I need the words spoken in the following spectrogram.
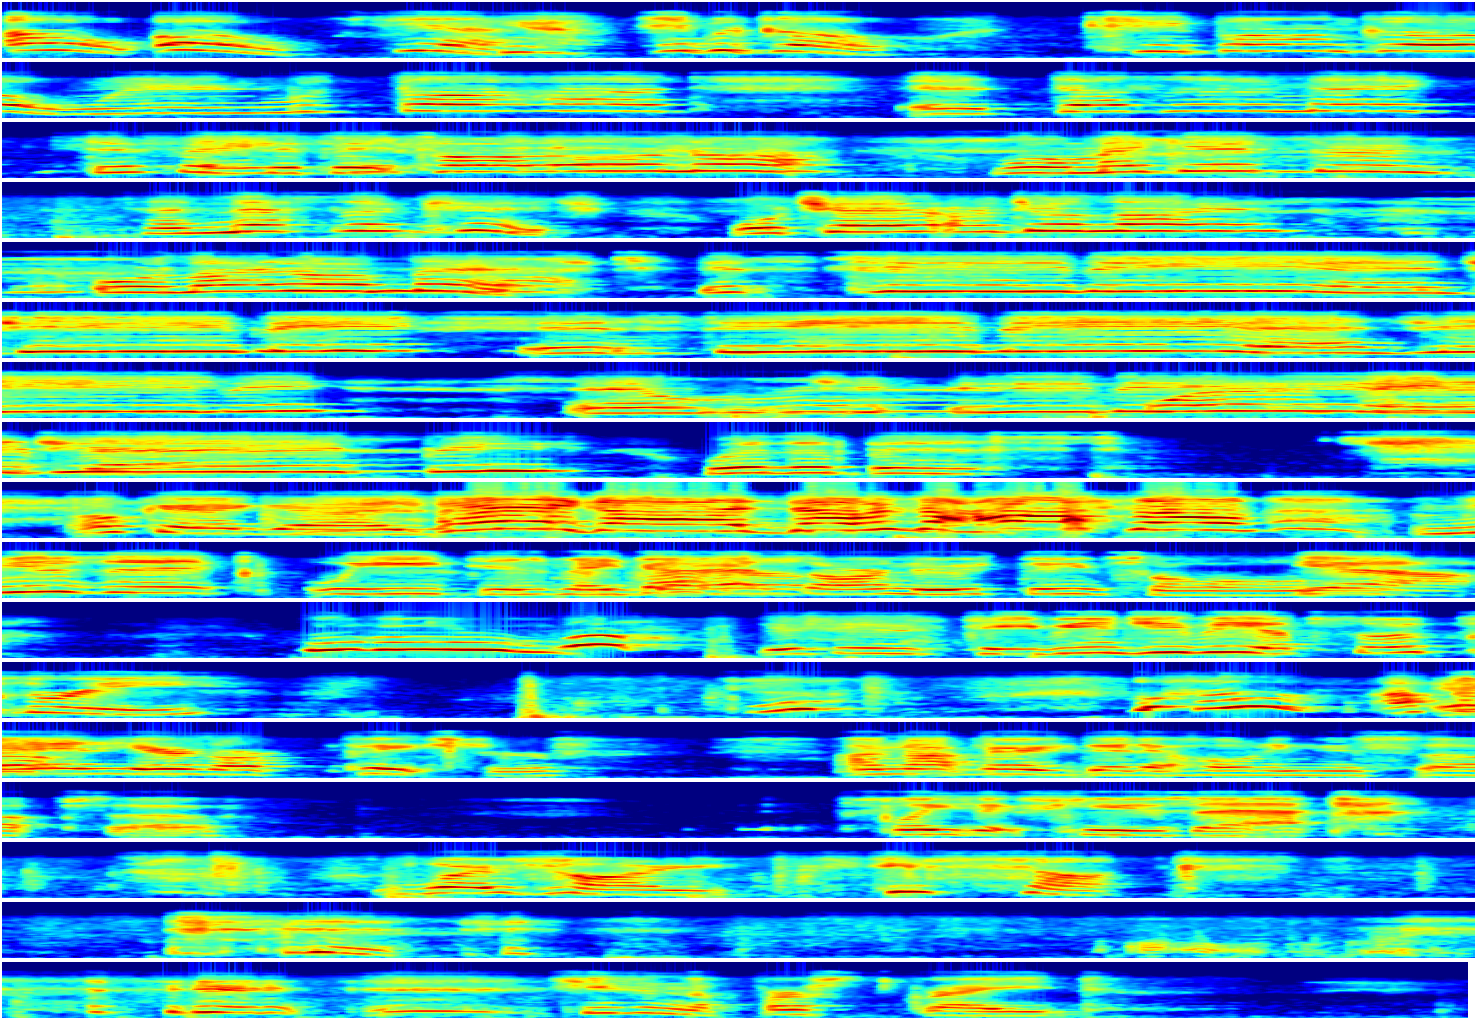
Oh, oh, yeah. Yeah. Here we go. Keep on going with the heart. It doesn't make Difference if it's hard or not. We'll make it through. And that's the catch. We'll charge a light or light a match. It's TB and GB. It's TB and GB. And GB and GB. We're the best. Okay, guys. Hey guys, that was awesome music. We just made that That's up. our new theme song. Yeah. Woohoo! This is TB and GB episode three. Woohoo! And here's our picture. I'm not very good at holding this up, so please excuse that. we're sorry. He sucks. Oh. She's in the first grade.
